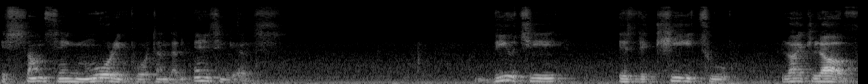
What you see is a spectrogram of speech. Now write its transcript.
is something more important than anything else. Beauty is the key to, like love,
